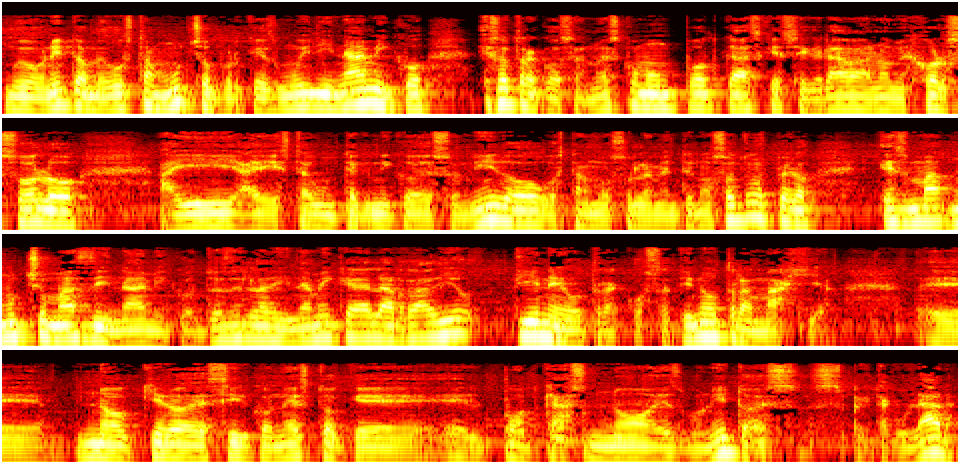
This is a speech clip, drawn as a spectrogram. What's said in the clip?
muy bonito, me gusta mucho porque es muy dinámico. Es otra cosa, no es como un podcast que se graba a lo mejor solo, ahí, ahí está un técnico de sonido o estamos solamente nosotros, pero es mucho más dinámico. Entonces la dinámica de la radio tiene otra cosa, tiene otra magia. Eh, no quiero decir con esto que el podcast no es bonito, es espectacular,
